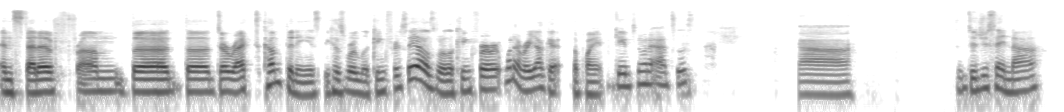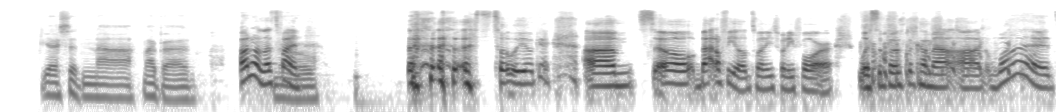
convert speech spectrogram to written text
instead of from the the direct companies because we're looking for sales, we're looking for whatever. Y'all get the point. Gabe, do you want to add to this? Uh, Did you say nah? yeah, I said nah. My bad. Oh no, that's fine. It's totally okay. Um, so Battlefield 2024 was supposed to come out on what?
